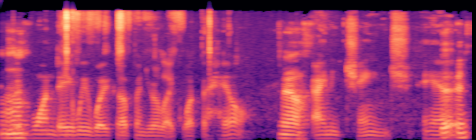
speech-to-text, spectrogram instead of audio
Mm-hmm. one day we wake up and you're like, what the hell? Yeah. I need change. And, and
